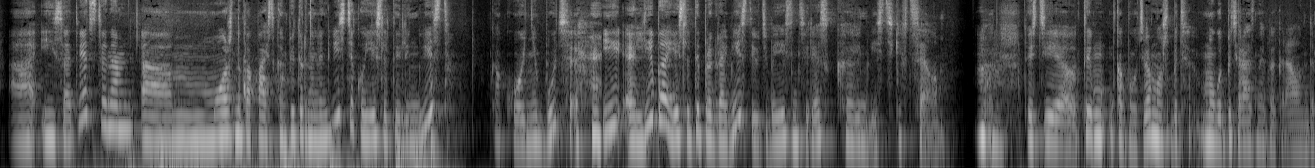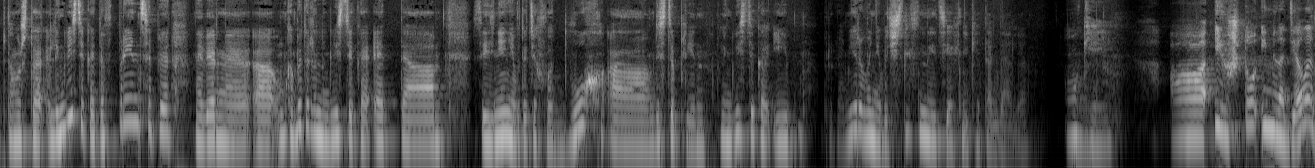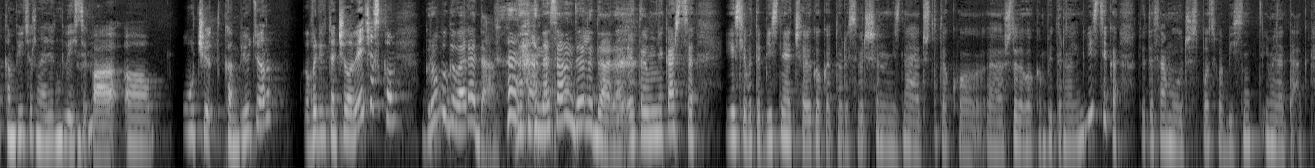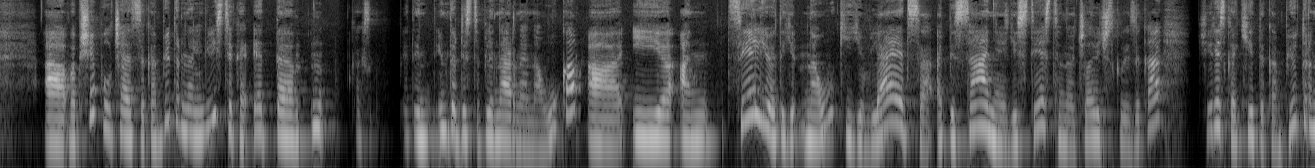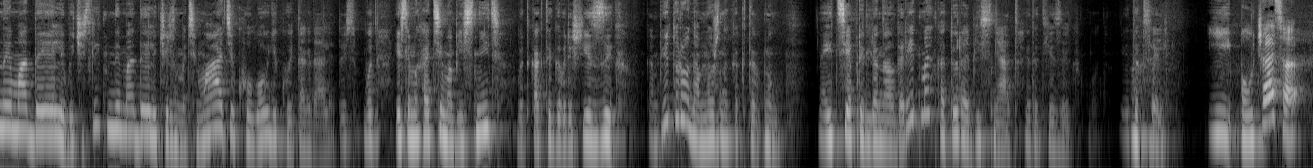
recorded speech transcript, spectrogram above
А, и, соответственно, можно попасть в компьютерную лингвистику, если ты лингвист, какой-нибудь, и э, либо если ты программист и у тебя есть интерес к лингвистике в целом. Mm-hmm. Вот. То есть э, ты, как бы у тебя может быть, могут быть разные бэкграунды, потому что лингвистика это в принципе, наверное, э, компьютерная лингвистика это соединение вот этих вот двух э, дисциплин: лингвистика и программирование, вычислительные техники и так далее. Окей. Okay. А, и что именно делает компьютерная лингвистика? Mm-hmm. А, учит компьютер Говорить на человеческом? Грубо говоря, да. На самом деле, да. Это, мне кажется, если вот объяснять человеку, который совершенно не знает, что такое, э, что такое компьютерная лингвистика, то это самый лучший способ объяснить именно так. А вообще, получается, компьютерная лингвистика — это, ну, как это интердисциплинарная наука, а, и целью этой науки является описание естественного человеческого языка через какие-то компьютерные модели, вычислительные модели, через математику, логику и так далее. То есть вот если мы хотим объяснить, вот как ты говоришь, язык компьютеру, нам нужно как-то ну, найти определенные алгоритмы, которые объяснят этот язык. Это uh-huh. цель. И получается,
